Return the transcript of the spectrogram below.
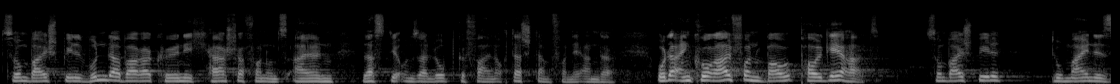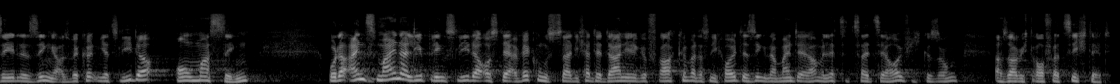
Zum Beispiel Wunderbarer König, Herrscher von uns allen, lass dir unser Lob gefallen. Auch das stammt von Neander. Oder ein Choral von Paul Gerhardt. Zum Beispiel Du meine Seele singe. Also wir könnten jetzt Lieder en masse singen. Oder eins meiner Lieblingslieder aus der Erweckungszeit. Ich hatte Daniel gefragt, können wir das nicht heute singen? Da meinte er, haben wir letzte Zeit sehr häufig gesungen. Also habe ich darauf verzichtet.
